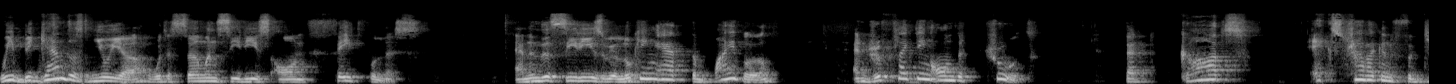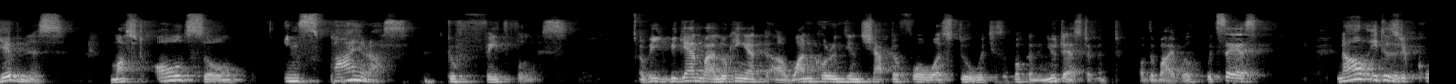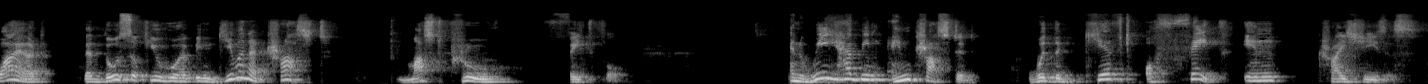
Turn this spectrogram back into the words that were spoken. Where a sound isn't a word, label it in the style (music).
we began this new year with a sermon series on faithfulness. And in this series, we're looking at the Bible and reflecting on the truth that God's extravagant forgiveness must also inspire us to faithfulness. We began by looking at uh, 1 Corinthians chapter 4 verse 2 which is a book in the New Testament of the Bible which says now it is required that those of you who have been given a trust must prove faithful. And we have been entrusted with the gift of faith in Christ Jesus.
